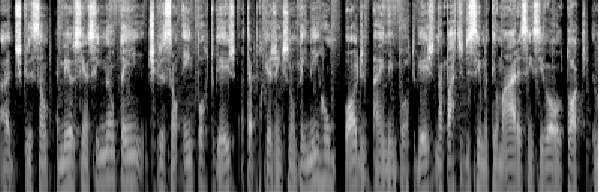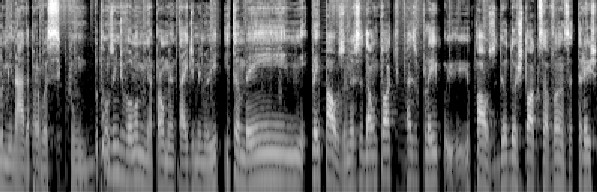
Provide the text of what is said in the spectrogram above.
a descrição é meio assim assim, não tem descrição em português, até porque a gente não tem nem HomePod ainda em português. Na parte de cima tem uma área sensível ao toque, iluminada para você com um botãozinho de volume, né, para aumentar e diminuir, e também play pause, né? Você dá um toque, faz o play e o pause. Deu dois toques, avança, três,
